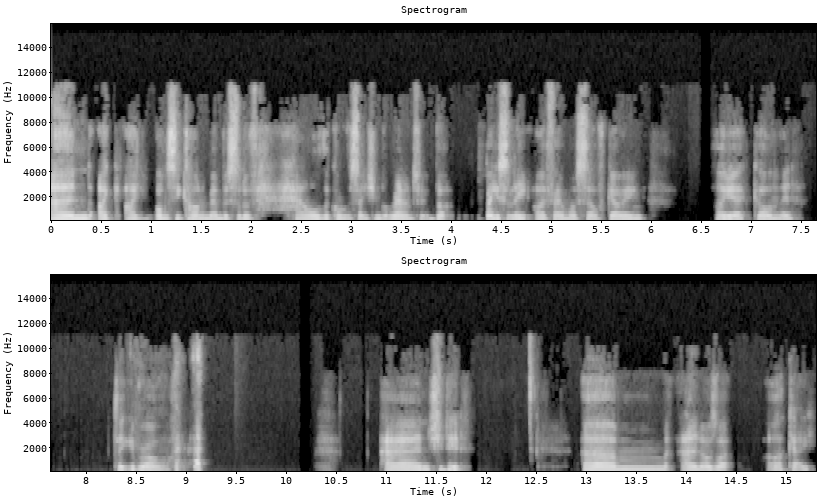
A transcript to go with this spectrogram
And I, I honestly can't remember sort of how the conversation got around to it, but basically, I found myself going, "Oh yeah, go on then, take your bra off," and she did. Um, and I was like, "Okay,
